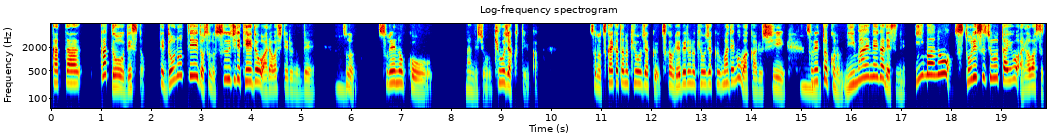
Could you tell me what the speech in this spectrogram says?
方がどうですと。で、どの程度、その数字で程度を表しているので、うんその、それのこう、なんでしょう、強弱っていうか、その使い方の強弱、使うレベルの強弱までもわかるし、それとこの2枚目がですね、今のストレス状態を表す。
